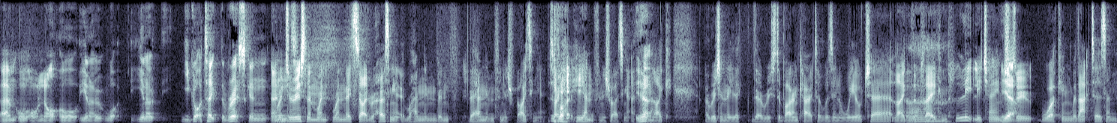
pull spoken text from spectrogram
um or, or not or you know what you know you got to take the risk and and when Jerusalem, when when they started rehearsing it, it hadn't even been they hadn't even finished writing it. Sorry, Right. he, he hadn't finished writing it. I Yeah. think, like originally the, the Rooster Byron character was in a wheelchair. Like the play Ah. completely changed Yeah. through working with actors and.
